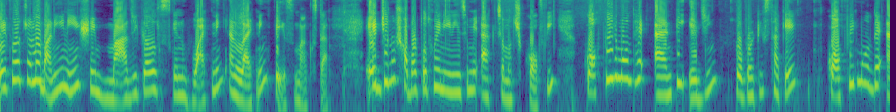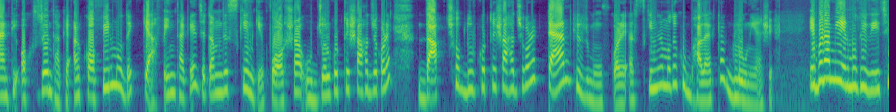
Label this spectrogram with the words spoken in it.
এরপর চলো বানিয়ে নিই সেই magical skin whitening and lightening face মাস্কটা এর জন্য সবার প্রথমে নিয়ে নিয়েছি আমি এক চামচ কফি কফির মধ্যে অ্যান্টি এজিং প্রপার্টিস থাকে কফির মধ্যে অ্যান্টি অক্সিডেন্ট থাকে আর কফির মধ্যে ক্যাফিন থাকে, যেটা আমাদের স্কিনকে ফর্সা, উজ্জ্বল করতে সাহায্য করে, দাগ ছোপ দূর করতে সাহায্য করে ট্যানকে রিমুভ করে আর স্কিনের মধ্যে খুব ভালো একটা গ্লো নিয়ে আসে। এবার আমি এর মধ্যে দিয়েছি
